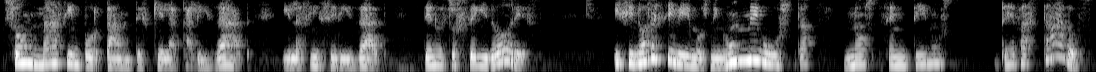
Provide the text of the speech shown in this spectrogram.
son más importantes que la calidad y la sinceridad de nuestros seguidores. Y si no recibimos ningún me gusta, nos sentimos devastados.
